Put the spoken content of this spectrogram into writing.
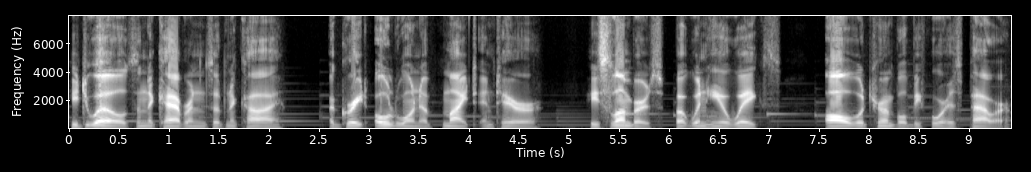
He dwells in the caverns of N'Kai, a great old one of might and terror. He slumbers, but when he awakes, all will tremble before his power.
